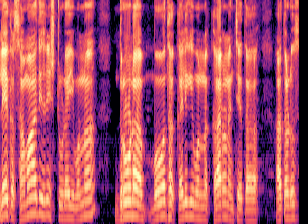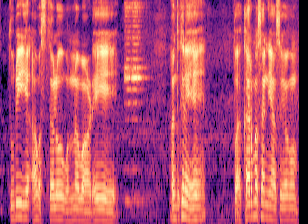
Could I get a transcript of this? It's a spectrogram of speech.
లేక సమాధి నిష్ఠుడై ఉన్న దృఢ బోధ కలిగి ఉన్న కారణం చేత అతడు తురీయ అవస్థలో ఉన్నవాడే. అందుకనే ప- కర్మ సన్యాస యోగం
